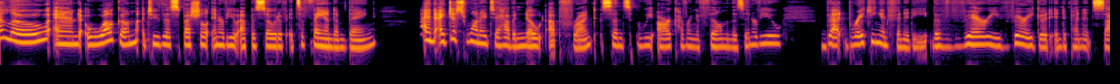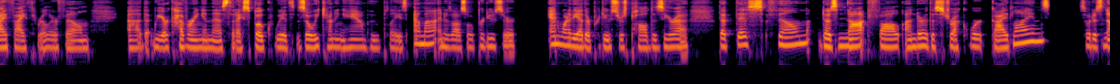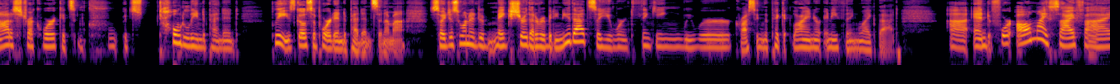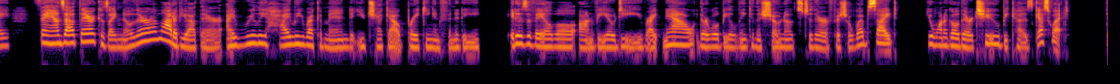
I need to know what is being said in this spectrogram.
Hello, and welcome to this special interview episode of It's a Fandom Thing. And I just wanted to have a note up front since we are covering a film in this interview that Breaking Infinity, the very, very good independent sci fi thriller film uh, that we are covering in this, that I spoke with Zoe Cunningham, who plays Emma and is also a producer, and one of the other producers, Paul Desira, that this film does not fall under the struck work guidelines so it is not a struck work. It's it's totally independent. Please go support independent cinema. So I just wanted to make sure that everybody knew that, so you weren't thinking we were crossing the picket line or anything like that. Uh, and for all my sci-fi fans out there, because I know there are a lot of you out there, I really highly recommend that you check out Breaking Infinity. It is available on VOD right now. There will be a link in the show notes to their official website. You'll want to go there too, because guess what?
